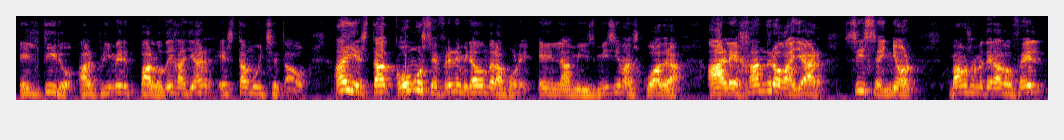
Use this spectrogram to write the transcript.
el tiro al primer palo de Gallar está muy chetado. Ahí está, cómo se frena, mira dónde la pone. En la mismísima escuadra. Alejandro Gallar, sí señor. Vamos a meter a Docel.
